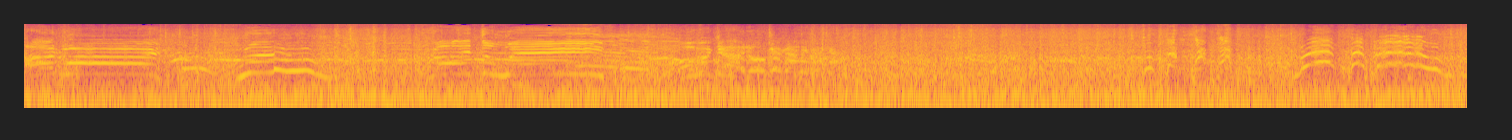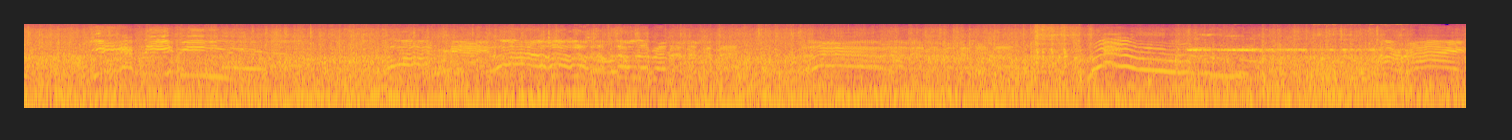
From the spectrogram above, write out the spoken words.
Onward! Woo! Ride the wave! Oh my God! Oh my God! Oh my God! Woo! Yeah, baby! Okay. Woo! All right.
